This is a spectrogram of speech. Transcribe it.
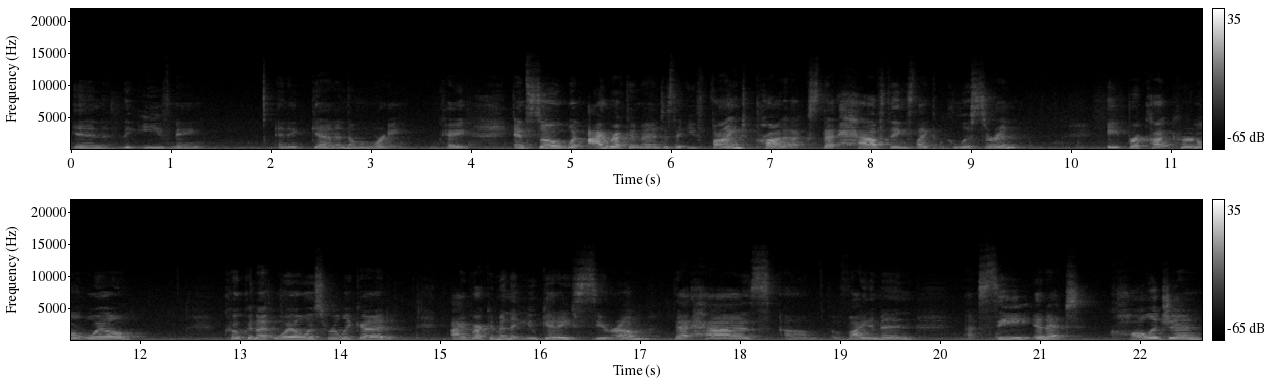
in the evening and again in the morning. Okay, and so what I recommend is that you find products that have things like glycerin, apricot kernel oil, coconut oil is really good. I recommend that you get a serum that has um, vitamin C in it, collagen,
